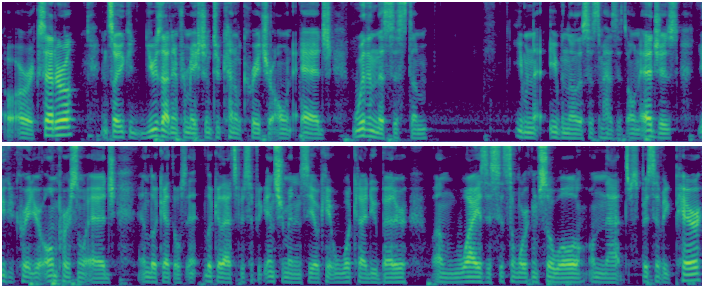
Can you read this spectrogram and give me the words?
or, or etc. And so you could use that information to kind of create your own edge within the system. Even even though the system has its own edges, you could create your own personal edge and look at those look at that specific instrument and see okay what could I do better? Um, why is the system working so well on that specific pair?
